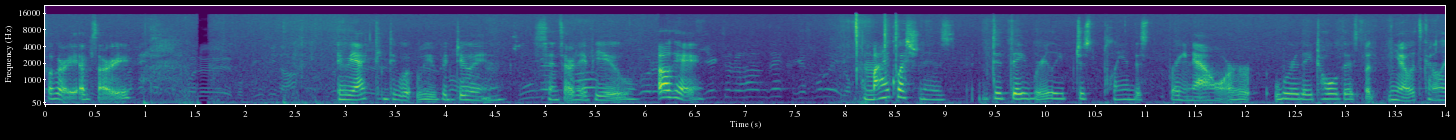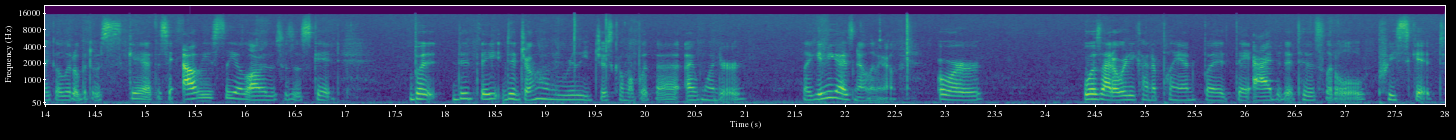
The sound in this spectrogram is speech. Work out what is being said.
sorry. I'm sorry reacting to what we've been doing since our debut. Okay. My question is did they really just plan this right now or were they told this but you know it's kind of like a little bit of a skit at the same obviously a lot of this is a skit but did they did jeonghan really just come up with that i wonder like if you guys know let me know or was that already kind of planned but they added it to this little pre-skit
